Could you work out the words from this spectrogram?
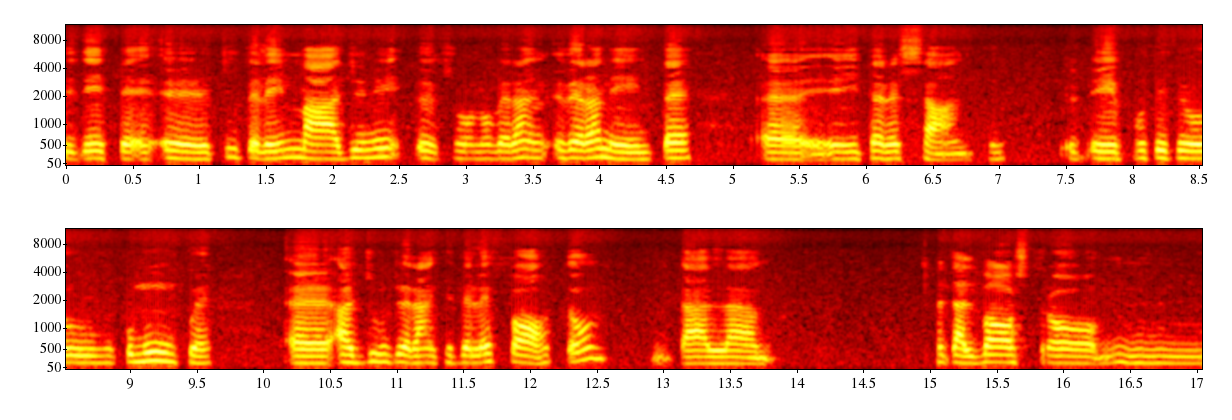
vedete, eh, tutte le immagini eh, sono vera, veramente eh, interessanti. E potete comunque eh, aggiungere anche delle foto dal, dal vostro, mh, mm,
